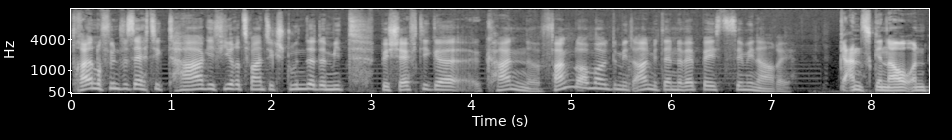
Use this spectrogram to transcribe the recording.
365 Tage, 24 Stunden damit beschäftigen kann. Fang doch mal damit an, mit den Web-Based Seminare. Ganz genau. Und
